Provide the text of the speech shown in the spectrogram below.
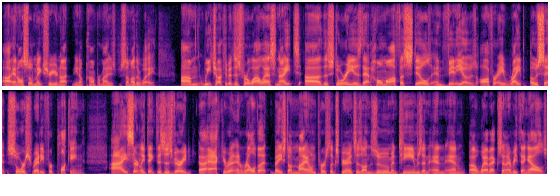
Uh, and also make sure you're not, you know, compromised some other way. Um, we talked about this for a while last night. Uh, the story is that home office stills and videos offer a ripe OSINT source ready for plucking. I certainly think this is very uh, accurate and relevant based on my own personal experiences on Zoom and Teams and and and uh, WebEx and everything else.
